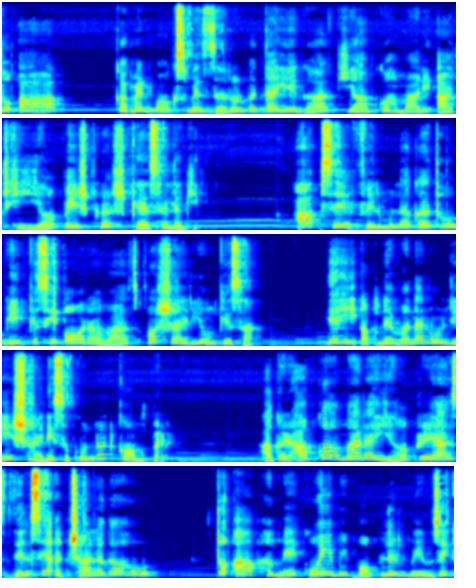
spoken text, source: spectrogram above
तो आप कमेंट बॉक्स में ज़रूर बताइएगा कि आपको हमारी आज की यह पेशकश कैसे लगी। आपसे फिर मुलाकात होगी किसी और आवाज़ और शायरियों के साथ। यही अपने वन एंड ओनली शायरी सुकून डॉट कॉम पर। अगर आपको हमारा यह प्रयास दिल से अच्छा लगा हो तो आप हमें कोई भी पॉपुलर म्यूज़िक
